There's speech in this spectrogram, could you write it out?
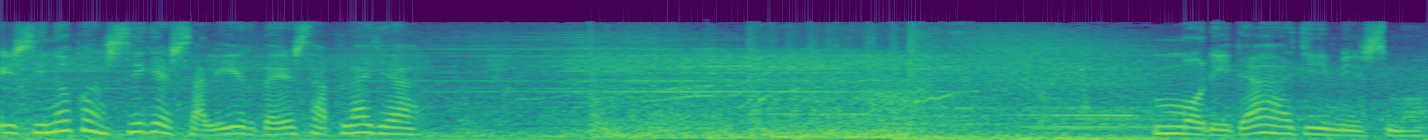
Y si no consigue salir de esa playa, morirá allí mismo.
